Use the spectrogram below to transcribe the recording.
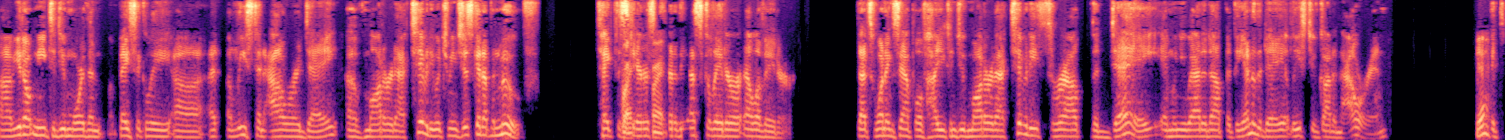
uh, you don't need to do more than basically uh, at, at, least an hour a day of moderate activity, which means just get up and move. Take the right, stairs right. instead of the escalator or elevator. That's one example of how you can do moderate activity throughout the day. And when you add it up at the end of the day, at least you've got an hour in yeah. It's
